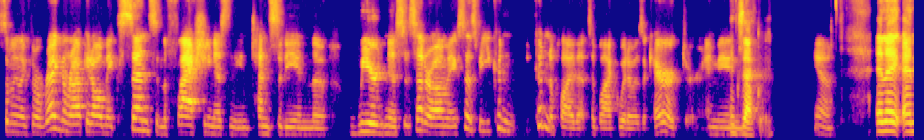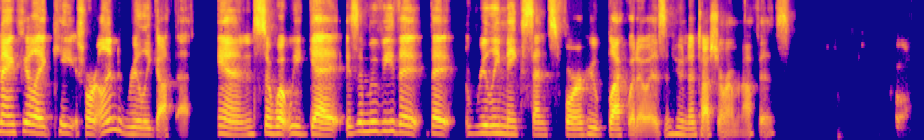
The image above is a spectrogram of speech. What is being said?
something like Thor Ragnarok, it all makes sense and the flashiness and the intensity and the weirdness, etc. all makes sense. But you couldn't you couldn't apply that to Black Widow as a character. I mean, exactly. Yeah, and I and I feel like Cate Shortland really got that and so what we get is a movie that that really makes sense for who black widow is and who natasha romanoff is. Cool.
